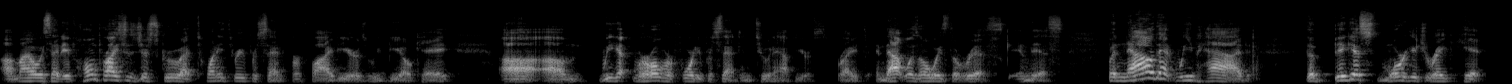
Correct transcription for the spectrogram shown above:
Um, I always said if home prices just grew at 23% for five years, we'd be okay. Uh, um, we got we're over 40% in two and a half years, right? And that was always the risk in this. But now that we've had the biggest mortgage rate hit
